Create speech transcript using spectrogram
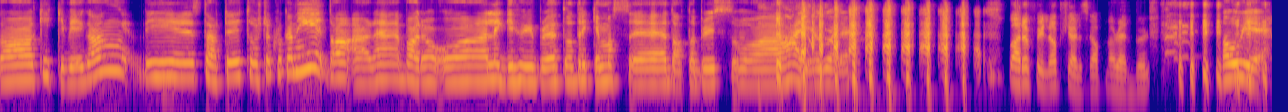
Da kicker vi i gang. Vi starter torsdag klokka ni. Da er det bare å legge huet i bløt og drikke masse databrus og herje av gårde. Bare å fylle opp kjøleskapet med Red Bull. oh yeah.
